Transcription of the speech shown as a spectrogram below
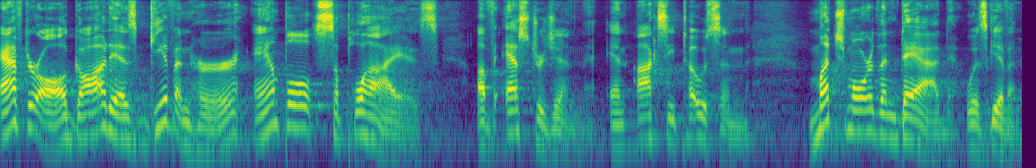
After all, God has given her ample supplies of estrogen and oxytocin, much more than dad was given.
